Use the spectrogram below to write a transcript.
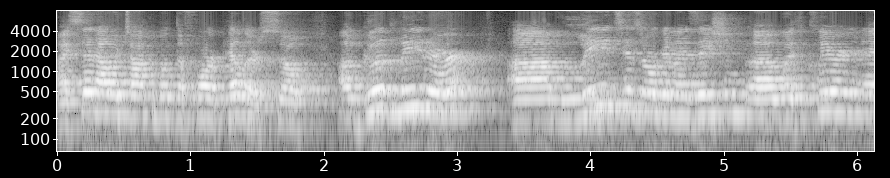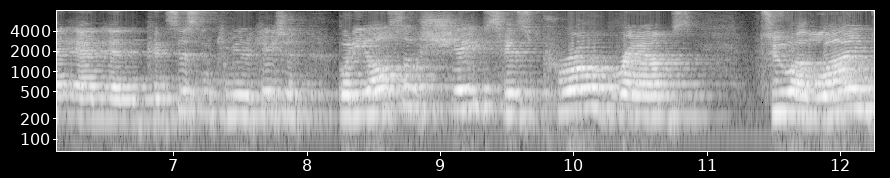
I said I would talk about the four pillars. So a good leader um, leads his organization uh, with clear and, and, and consistent communication, but he also shapes his programs to align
